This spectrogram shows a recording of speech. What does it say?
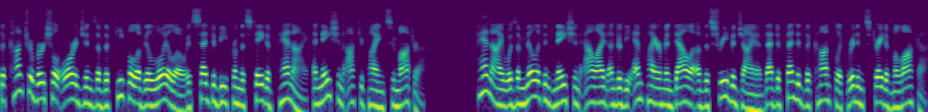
The controversial origins of the people of Iloilo is said to be from the state of Panay, a nation occupying Sumatra. Panay was a militant nation allied under the Empire Mandala of the Srivijaya that defended the conflict-ridden Strait of Malacca.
